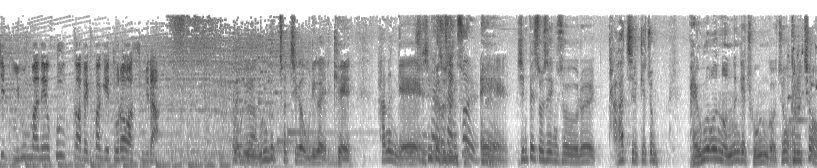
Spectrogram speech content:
12분 만에 호흡과 맥박이 돌아왔습니다. 그러니까 이 응급처치가 우리가 이렇게 하는 게 심폐소생술. 예, 심폐소생술을 다 같이 이렇게 좀 배워놓는 게 좋은 거죠. 그렇죠.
